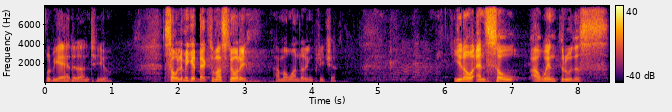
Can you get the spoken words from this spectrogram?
will be added unto you. So let me get back to my story. I'm a wandering preacher. You know, and so I went through this,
